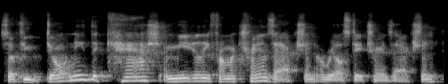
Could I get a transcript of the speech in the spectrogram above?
So if you don't need the cash immediately from a transaction, a real estate transaction,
